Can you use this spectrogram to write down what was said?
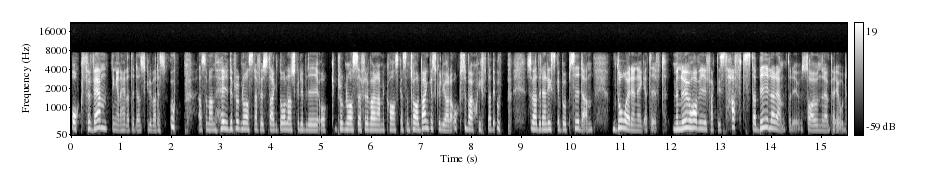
och förväntningarna hela tiden skruvades upp. Alltså man höjde prognoserna för hur stark dollarn skulle bli och prognoser för vad den amerikanska centralbanken skulle göra också bara skiftade upp. Så vi hade den risken på uppsidan. Då är det negativt. Men nu har vi ju faktiskt haft stabila räntor i USA under en period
